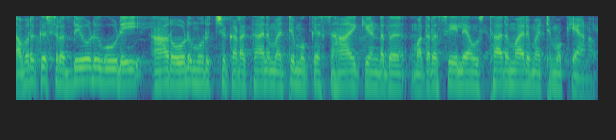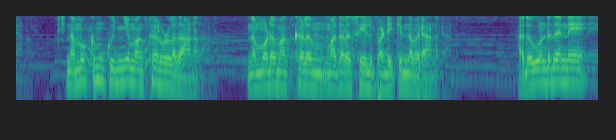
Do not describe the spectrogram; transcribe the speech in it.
അവർക്ക് ശ്രദ്ധയോടുകൂടി ആ റോഡ് മുറിച്ച് കടക്കാനും മറ്റുമൊക്കെ സഹായിക്കേണ്ടത് മദ്രസയിലെ ഉസ്താദുമാരും മറ്റുമൊക്കെയാണ്. നമുക്കും കുഞ്ഞു മക്കളുള്ളതാണ്. നമ്മുടെ മക്കളും മദ്രസയിൽ പഠിക്കുന്നവരാണ്. അതുകൊണ്ട് തന്നെ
